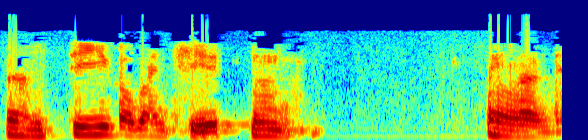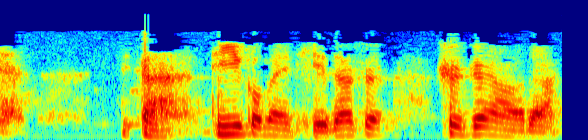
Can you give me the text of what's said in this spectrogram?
嗯，第一个问题，嗯，嗯，啊，第一个问题，它是是这样的。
